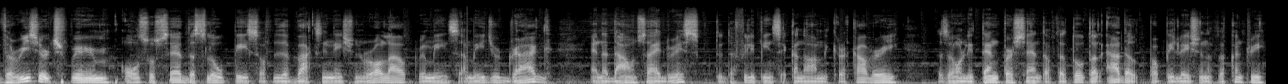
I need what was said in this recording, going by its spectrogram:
The research firm also said the slow pace of the vaccination rollout remains a major drag and a downside risk to the Philippines' economic recovery, as only 10% of the total adult population of the country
